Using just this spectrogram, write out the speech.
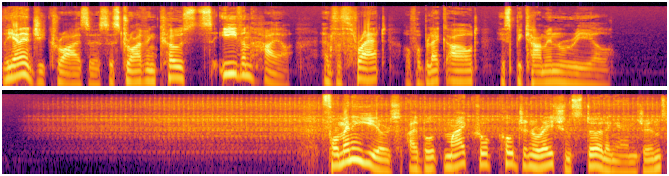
The energy crisis is driving costs even higher and the threat of a blackout is becoming real. For many years I built micro cogeneration Stirling engines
